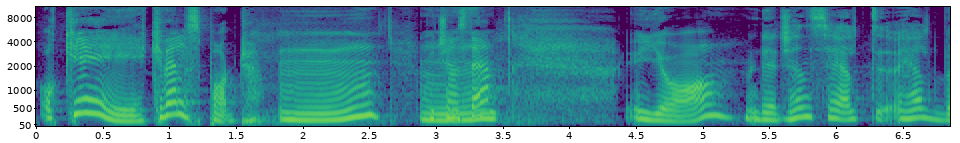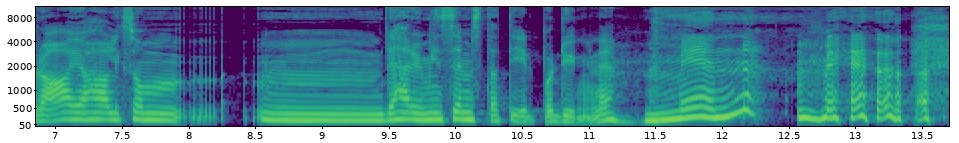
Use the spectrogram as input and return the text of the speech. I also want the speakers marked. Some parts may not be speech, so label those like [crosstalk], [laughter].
Speaker 1: Okej, kvällspodd. Hur känns det?
Speaker 2: Ja, det känns helt, helt bra. Jag har liksom... Mm, det här är min sämsta tid på dygnet. Men, [laughs] men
